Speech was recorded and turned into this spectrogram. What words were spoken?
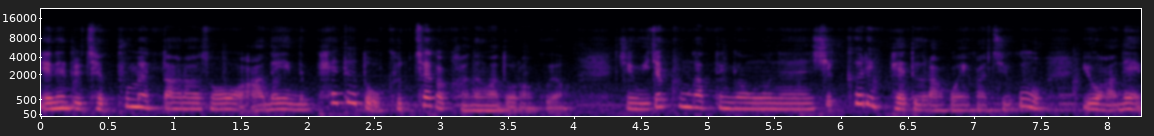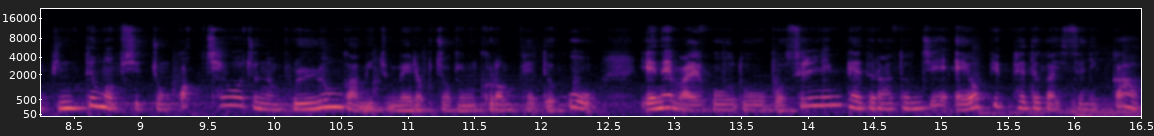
얘네들 제품에 따라서 안에 있는 패드도 교체가 가능하더라고요. 지금 이 제품 같은 경우는 시크릿 패드라고 해가지고 이 안에 빈틈없이 좀 꽉 채워주는 볼륨감이 좀 매력적인 그런 패드고 얘네 말고도 뭐 슬림 패드라든지 에어핏 패드가 있으니까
